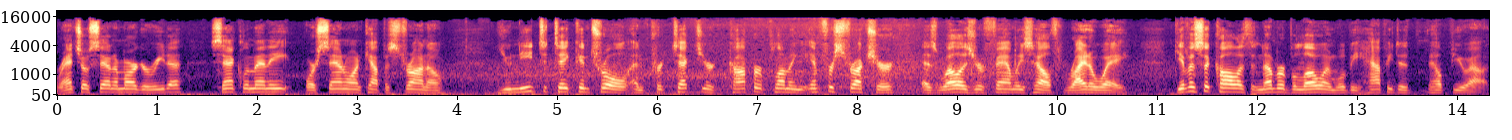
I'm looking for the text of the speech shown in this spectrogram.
Rancho Santa Margarita, San Clemente, or San Juan Capistrano, you need to take control and protect your copper plumbing infrastructure as well as your family's health right away. Give us a call at the number below and we'll be happy to help you out.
